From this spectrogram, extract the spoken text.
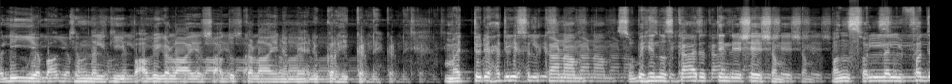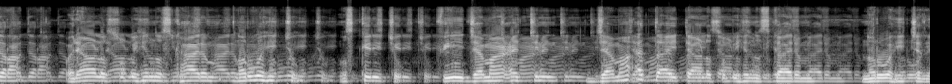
വലിയ ഭാഗ്യം നൽകി പാവികളായ സാധുക്കളായി നമ്മെ അനുഗ്രഹിക്കട്ടെ. മറ്റൊരു ഹദീസിൽ കാണാം. സുബഹി നിസ്കാരത്തിന്റെ ശേഷം ഒരാൾ സുബഹി നിസ്കാരം നിർവഹിച്ചു നിസ്കരിച്ചു. ഫീ ജമാഅത്തിൻ ജമാഅത്തായിട്ടാണ് സുബഹി നിസ്കാരം നിർവഹിച്ചത്.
